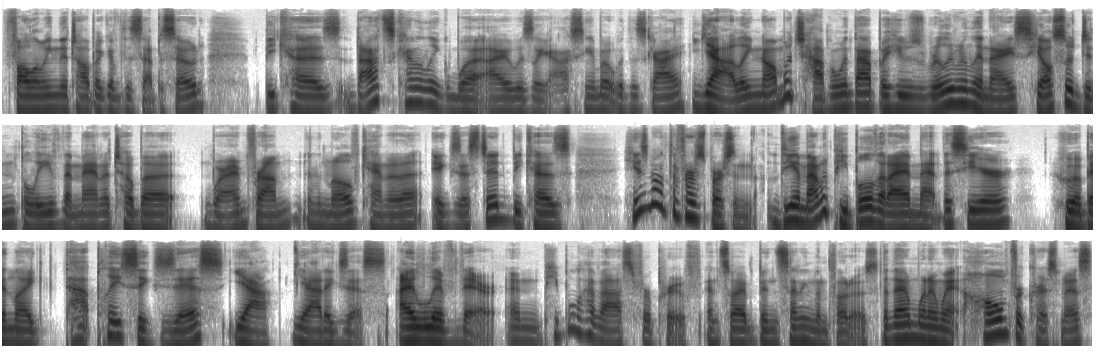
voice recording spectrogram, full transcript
following the topic of this episode because that's kind of like what I was like asking about with this guy. Yeah, like not much happened with that, but he was really, really nice. He also didn't believe that Manitoba, where I'm from, in the middle of Canada, existed because he's not the first person. The amount of people that I have met this year who have been like, that place exists? Yeah, yeah, it exists. I live there. And people have asked for proof. And so I've been sending them photos. But then when I went home for Christmas,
